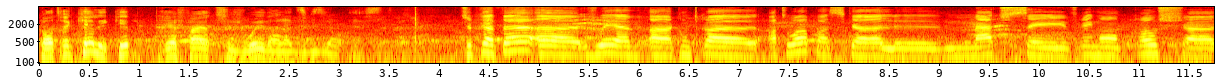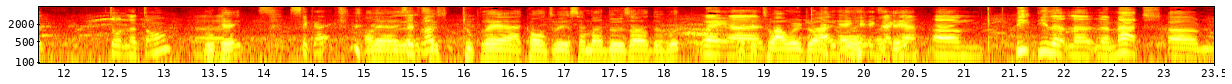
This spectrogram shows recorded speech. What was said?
contre quelle équipe préfères-tu jouer dans la division Est? Je préfère euh, jouer contre euh, Ottawa parce que le match c'est vraiment proche euh, tout le temps? OK. C'est correct? On est, c'est proche? c'est tout prêt à conduire, seulement deux heures de route. Ouais, Like a euh, two-hour drive. hein? exactement. Um, puis puis le, le, le match, um,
